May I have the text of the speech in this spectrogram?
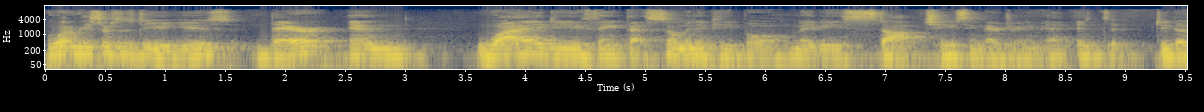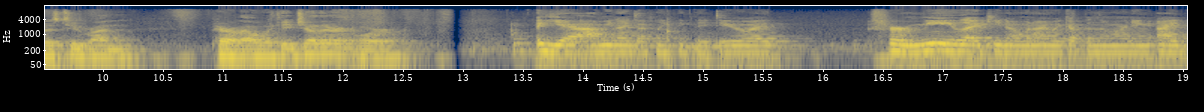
what resources do you use there, and why do you think that so many people maybe stop chasing their dream? Eh, Is- do those two run parallel with each other, or Yeah, I mean, I definitely think they do. I, for me, like you know, when I wake up in the morning, I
